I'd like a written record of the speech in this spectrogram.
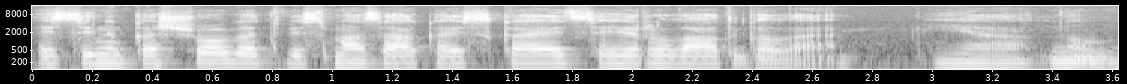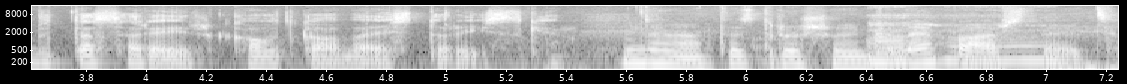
es zinu, ka šogad vismazākais skaits ir Latgalē. Jā, nu, bet tas arī ir kaut kā vēsturiski. Jā, tas droši vien nepārsteidz.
